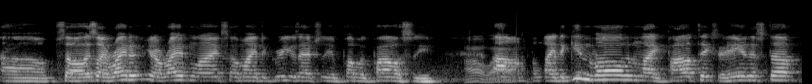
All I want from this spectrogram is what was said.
Um, so it's like right, you know, right in line. So my degree was actually in public policy. Oh wow. Um, but like to get involved in like politics or any of this stuff,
